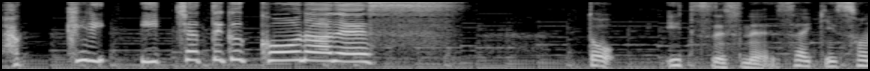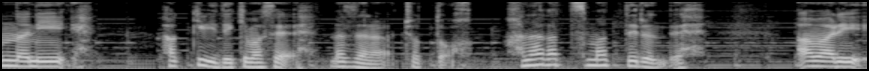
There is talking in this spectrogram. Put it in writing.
はっきり言っちゃってくコーナーです。と言いつつですね最近そんなにはっきりできません。なぜならちょっと鼻が詰まってるんで。あまり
